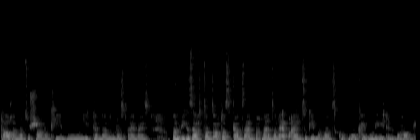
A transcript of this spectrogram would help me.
da auch einmal zu schauen, okay, wo liegt denn da so das Eiweiß? Und wie gesagt, sonst auch das Ganze einfach mal in so eine App einzugeben und mal zu gucken, okay, wo liege ich denn überhaupt?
